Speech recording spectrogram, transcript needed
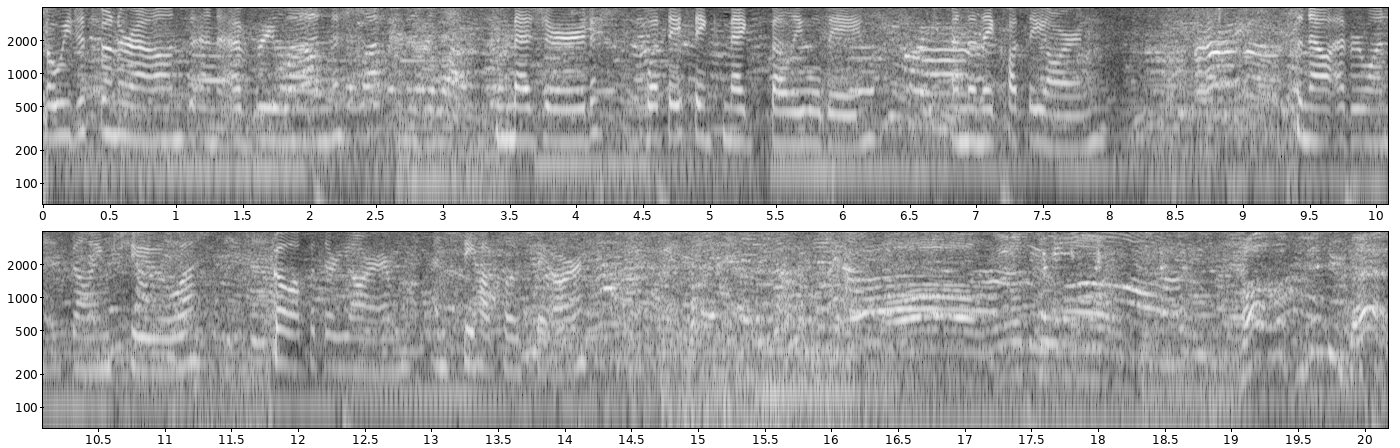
So we just went around and everyone measured what they think Meg's belly will be. And then they cut the yarn. So now everyone is going to go up with their yarn and see how close they are. Oh, little too long. Oh, look, you didn't do bad.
